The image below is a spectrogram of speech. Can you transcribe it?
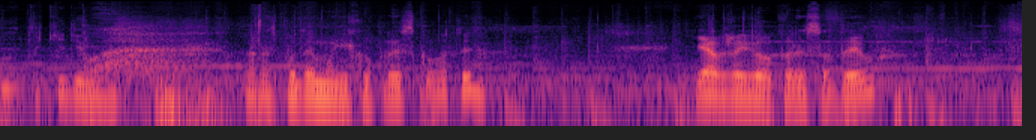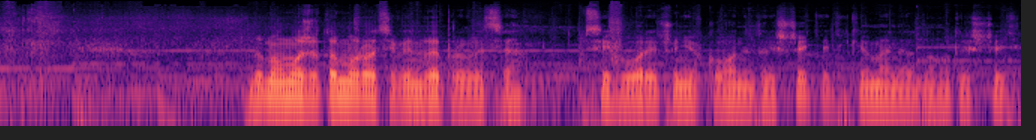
Ось такі діла. Зараз будемо їх оприскувати. Я вже його пересадив. Думав, може в тому році він виправиться. Всі говорять, що ні в кого не тріщить, а тільки в мене одного тріщить.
